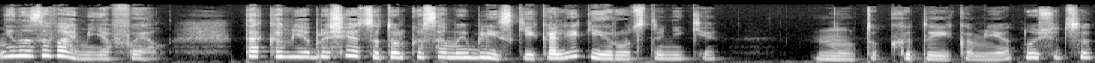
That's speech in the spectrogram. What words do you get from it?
Не называй меня Фэл. Так ко мне обращаются только самые близкие коллеги и родственники. Ну, так это и ко мне относится,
